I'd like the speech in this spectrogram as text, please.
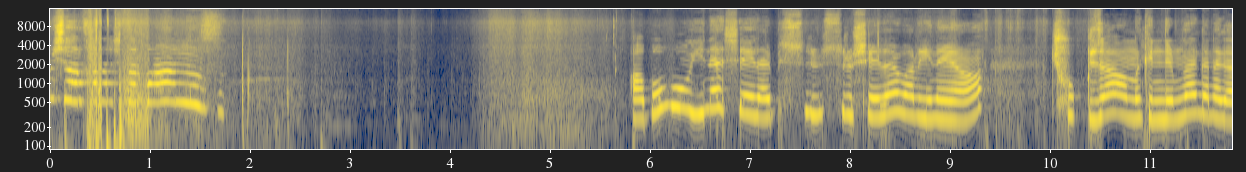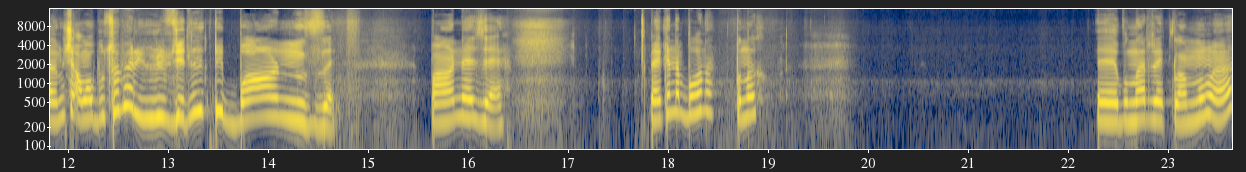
gelmiş arkadaşlar Barnes. Abo yine şeyler bir sürü bir sürü şeyler var yine ya. Çok güzel anlık indirimler gene gelmiş ama bu sefer 107'lik bir Barnes. Barneze. Belki de bunu, bunu ee, bunlar reklamlı mı?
